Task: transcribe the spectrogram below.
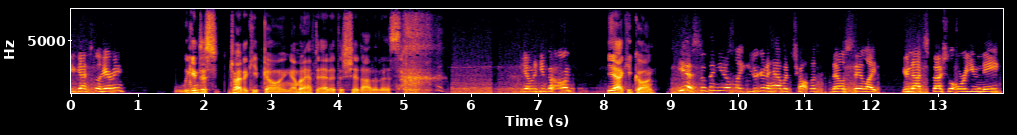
You guys still hear me? We can just try to keep going. I'm gonna have to edit the shit out of this. You want me to keep going? yeah, keep going. Yeah, so then you know, like you're gonna have a chocolate that'll say like you're not special or unique.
